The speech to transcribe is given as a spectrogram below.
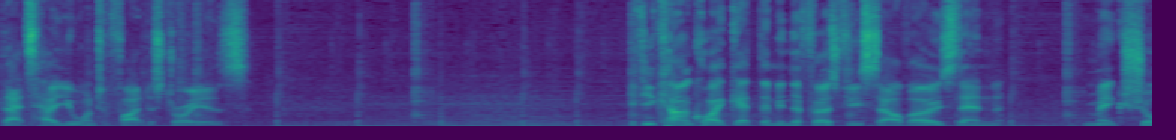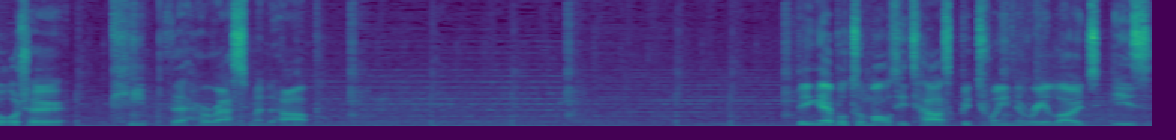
That's how you want to fight destroyers. If you can't quite get them in the first few salvos, then make sure to keep the harassment up. Being able to multitask between the reloads is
